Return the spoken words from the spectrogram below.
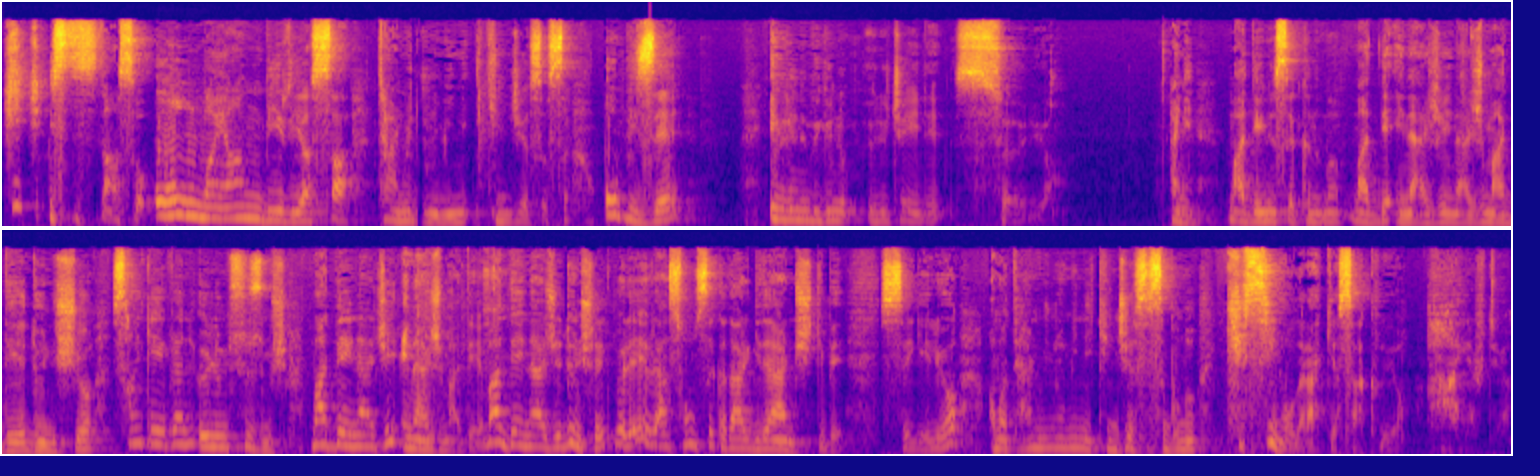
hiç istisnası olmayan bir yasa termodinamiğin ikinci yasası. O bize evrenin bir gün öleceğini söylüyor. Hani maddenin sakınımı, madde enerji, enerji maddeye dönüşüyor. Sanki evren ölümsüzmüş. Madde enerji, enerji maddeye. Madde enerjiye dönüşerek böyle evren sonsuza kadar gidermiş gibi size geliyor. Ama termodinamiğin ikinci yasası bunu kesin olarak yasaklıyor. Hayır diyor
